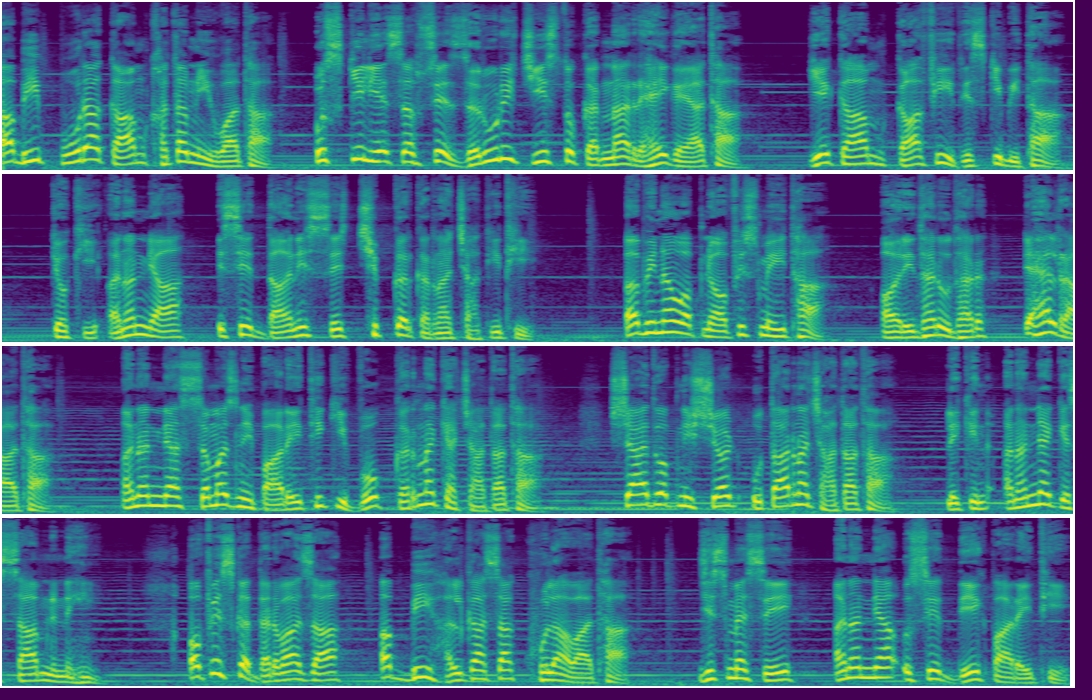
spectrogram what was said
अभी पूरा काम खत्म नहीं हुआ था। उसके लिए सबसे ज़रूरी चीज़ तो करना रह गया था। ये काम काफ़ी रिस्की भी था, क्योंकि अनन्या इसे दानिश से छिपकर करना चाहती थी। अभिनव अपने ऑफ़िस में ही था और इधर उधर टहल रहा था। अनन्या समझ नहीं पा रही थी कि वो करना क्या चाहता था। शायद वो अपनी शर्ट उतारना चाहता था, लेकिन अनन्या के सामने नहीं। ऑफ़िस का दरवाज़ा अब भी हल्का सा खुला हुआ था, जिसमें से अनन्या उसे देख पा रही थी।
